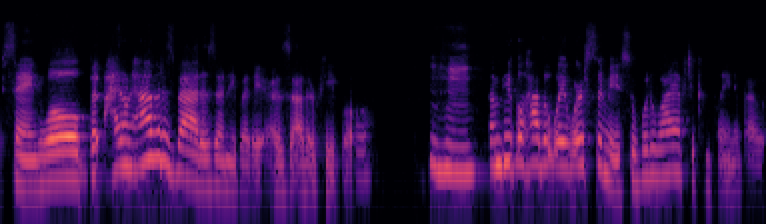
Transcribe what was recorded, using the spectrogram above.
saying well but I don't have it as bad as anybody as other people. Mm-hmm. some people have it way worse than me so what do I have to complain about?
